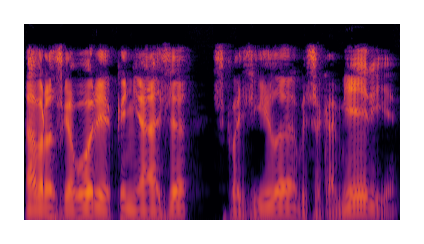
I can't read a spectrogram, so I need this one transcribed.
А в разговоре князя сквозило высокомерие.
